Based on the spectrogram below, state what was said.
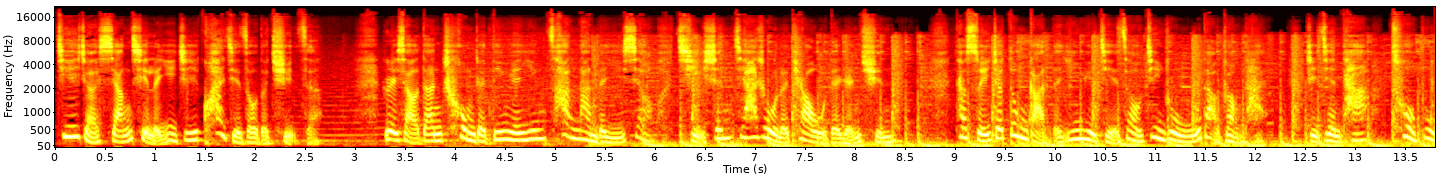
接着响起了一支快节奏的曲子，芮小丹冲着丁元英灿烂的一笑，起身加入了跳舞的人群。他随着动感的音乐节奏进入舞蹈状态。只见他错步、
